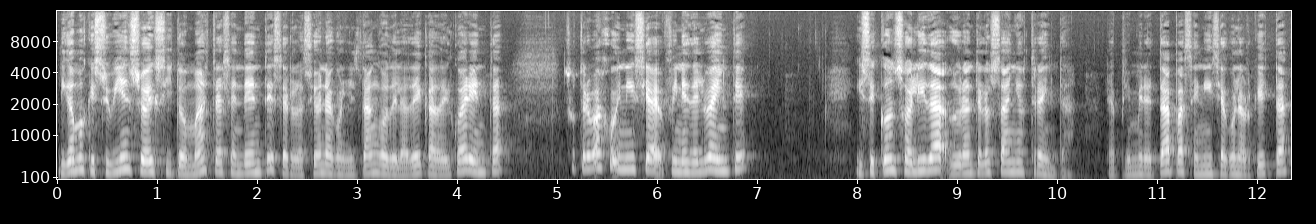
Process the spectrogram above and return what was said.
Digamos que si bien su éxito más trascendente se relaciona con el tango de la década del 40, su trabajo inicia a fines del 20 y se consolida durante los años 30. La primera etapa se inicia con la orquesta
